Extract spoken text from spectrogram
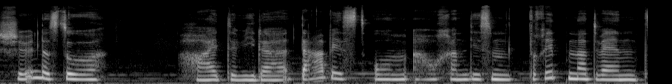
Schön, dass du heute wieder da bist, um auch an diesem dritten Advent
